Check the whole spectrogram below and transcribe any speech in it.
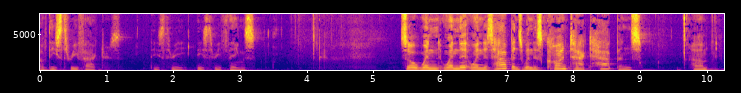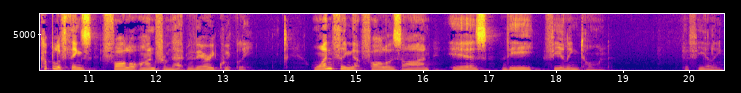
of these three factors, these three, these three things. So when, when, the, when this happens, when this contact happens, um, a couple of things follow on from that very quickly. One thing that follows on is the feeling tone. The feeling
